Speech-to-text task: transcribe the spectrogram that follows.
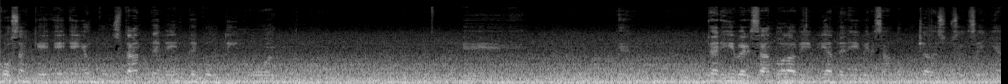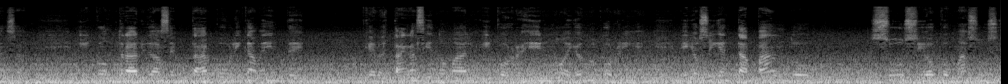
cosas que e-, ellos constantemente continúan eh, eh, tergiversando la Biblia, tergiversando muchas de sus enseñanzas, y contrario a aceptar públicamente que lo están haciendo mal y corregir, no, ellos no corrigen, ellos siguen tapando sucio con más sucio.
